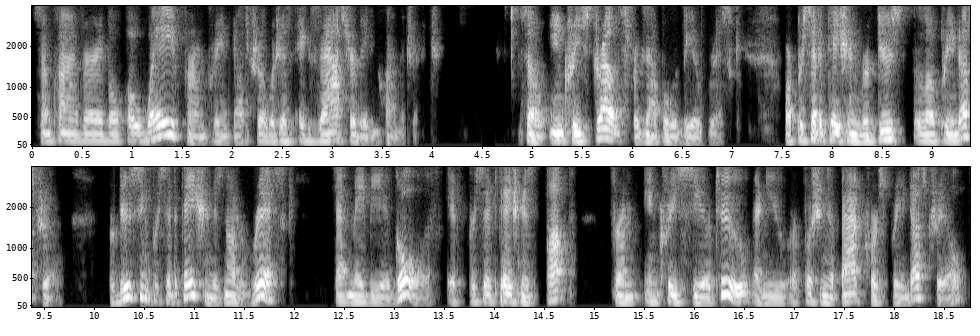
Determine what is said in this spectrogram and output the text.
some climate variable away from pre industrial, which is exacerbating climate change. So increased droughts, for example, would be a risk, or precipitation reduced below pre industrial reducing precipitation is not a risk, that may be a goal. If, if precipitation is up from increased CO2 and you are pushing it back towards pre industrial,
